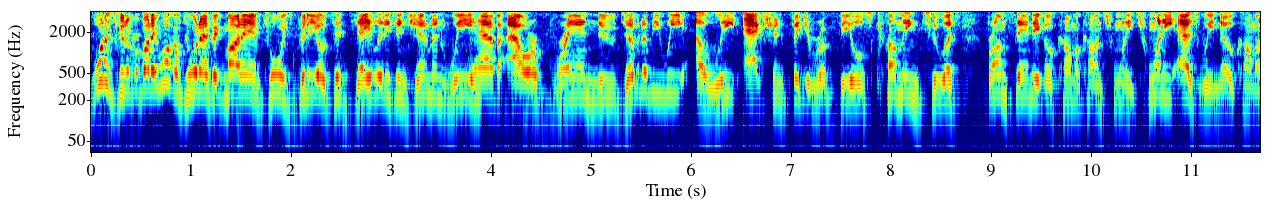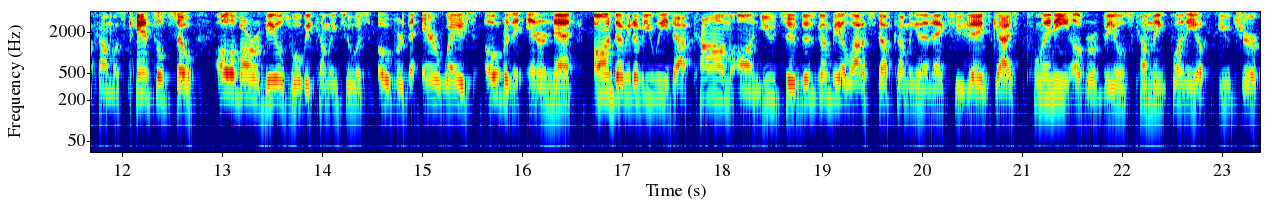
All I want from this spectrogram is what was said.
What is good, everybody? Welcome to an Epic My Damn Toys video. Today, ladies and gentlemen, we have our brand new WWE Elite action figure reveals coming to us from San Diego Comic-Con 2020. As we know, Comic-Con was canceled, so all of our reveals will be coming to us over the airwaves, over the internet, on WWE.com, on YouTube. There's going to be a lot of stuff coming in the next few days, guys. Plenty of reveals coming, plenty of future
